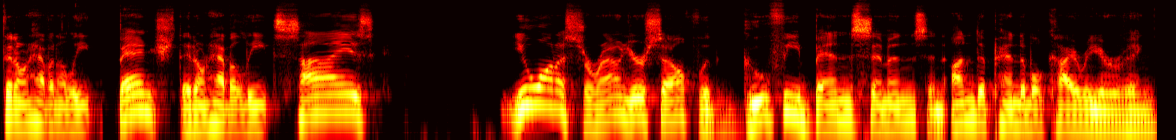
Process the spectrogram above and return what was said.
They don't have an elite bench. They don't have elite size. You want to surround yourself with goofy Ben Simmons and undependable Kyrie Irving.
